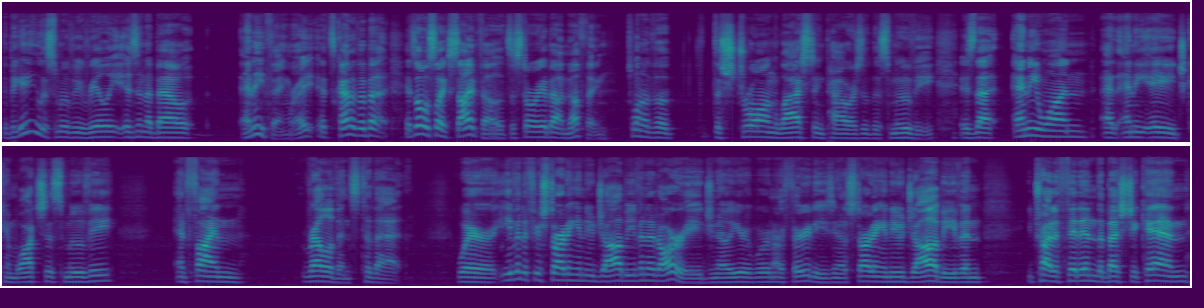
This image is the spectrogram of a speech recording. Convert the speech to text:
the beginning of this movie really isn't about anything right? It's kind of about it's almost like seinfeld. It's a story about nothing. It's one of the the strong lasting powers of this movie is that anyone at any age can watch this movie and find relevance to that where even if you're starting a new job even at our age you know you're we're in our 30s you know starting a new job even you try to fit in the best you can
